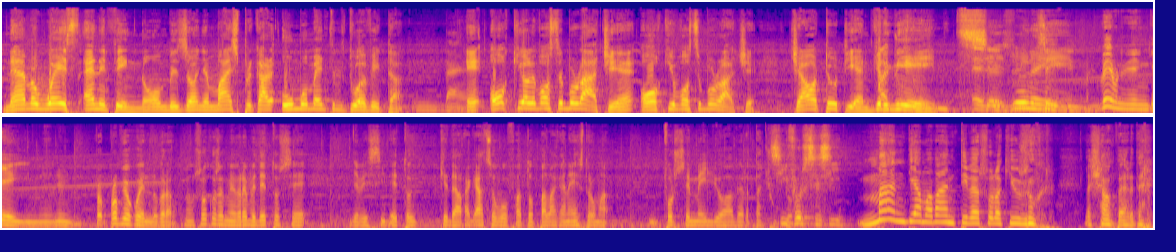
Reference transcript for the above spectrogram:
Never waste anything. Non bisogna mai sprecare un momento di tua vita. Bene. E occhio alle vostre borracce, eh? Occhio alle vostre borracce. Ciao a tutti and good game. Sì, Eh, sì, sì, game, pro- proprio quello, però. Non so cosa mi avrebbe detto se gli avessi detto che da ragazzo avevo fatto pallacanestro, ma forse è meglio aver taciuto. Sì, forse sì. Ma andiamo avanti verso la chiusura. Lasciamo perdere.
